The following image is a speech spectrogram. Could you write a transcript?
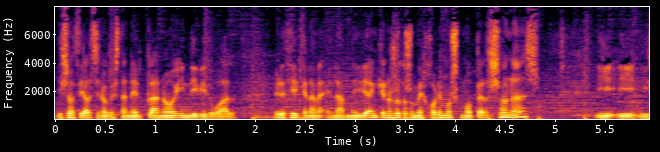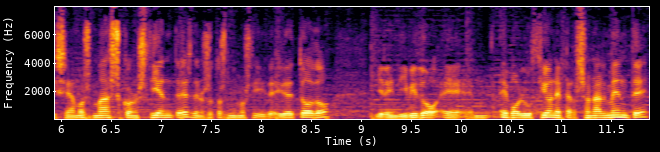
y social, sino que está en el plano individual. Es decir, que en la, en la medida en que nosotros mejoremos como personas y, y- y seamos más conscientes de nosotros mismos y de, y de todo, y el individuo eh, evolucione personalmente,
